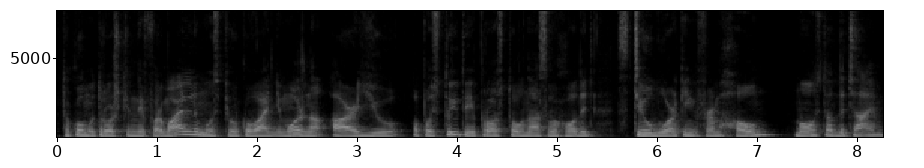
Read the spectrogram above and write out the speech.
в такому трошки неформальному спілкуванні можна are you опустити, і просто у нас виходить still working from home most of the time.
